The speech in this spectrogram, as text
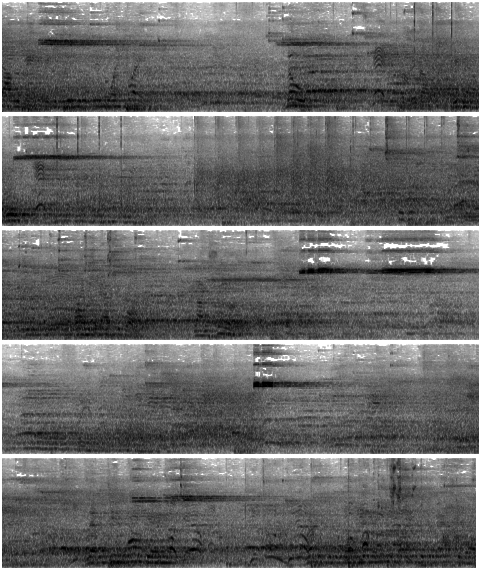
shot remaining. They the three-point play. No. Rebound. Rebound. Rule. Ball is basketball. Got a sub. Eleven ten ball game. Go, Jill. Get the basketball.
